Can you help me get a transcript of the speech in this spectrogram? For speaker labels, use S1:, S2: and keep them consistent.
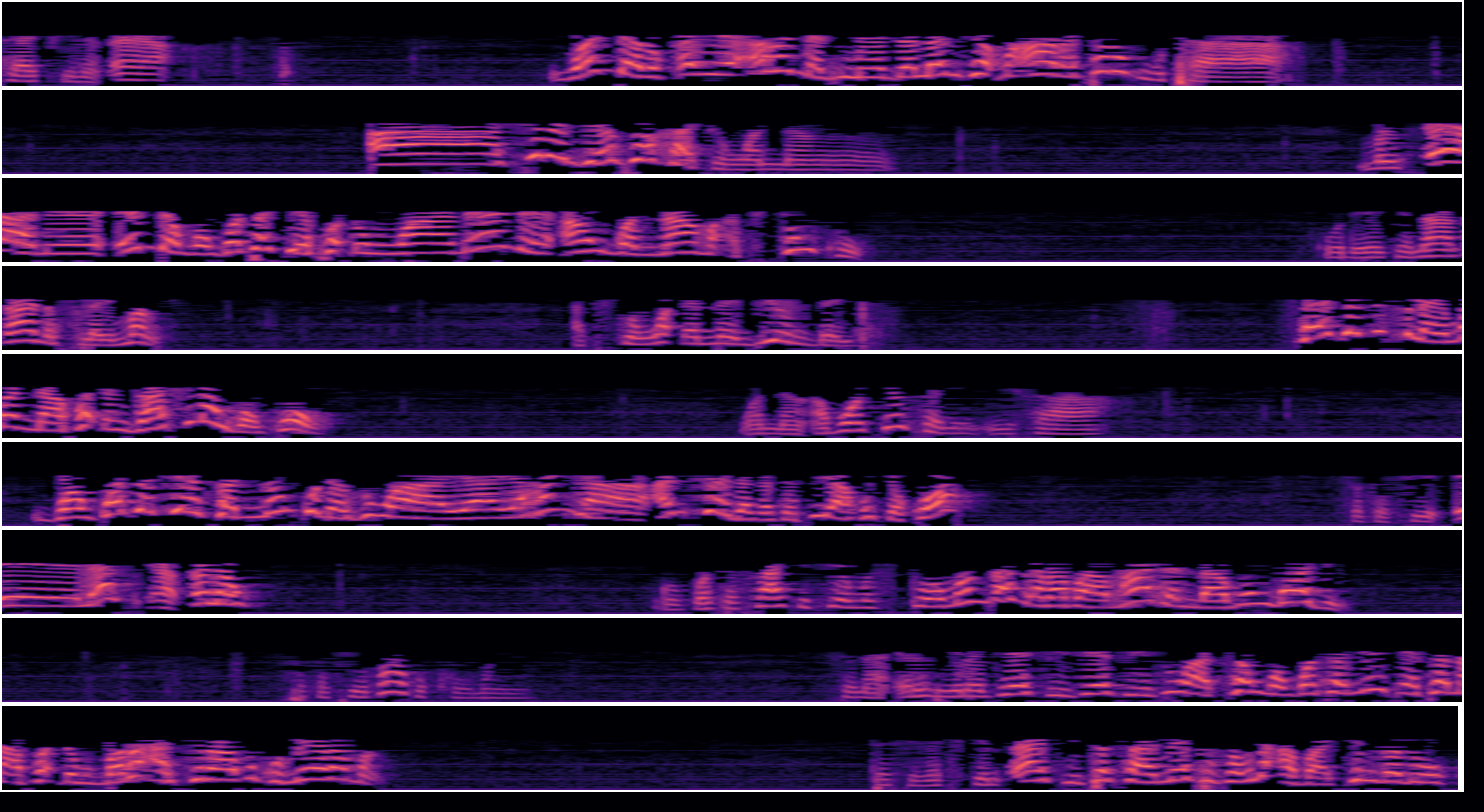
S1: Littafi na ɗaya. Wanda Rukayya Ahmad mai dalan jama'ara ta rubuta. A shirin da ya zo kafin wannan. Mun tsaya ne inda gwaggo take faɗin wane ne angon namu a cikinku. ko da yake na gane Sulaiman a cikin waɗannan biyun dai Sulaiman na faɗin gashi nan gwaggo. Wannan abokinsa ne Isa. Gwaggo ta ce sannan ku da zuwa yaya hanya? An ce daga tafiya kuke ko? Suka ce eh lafiya kalau gwaggo ta sake ce musu to mun ga madalla mun gode. Suka ce babu komai. Suna yar hira. Jefi jefi zuwa can gwaggo ta miƙe tana faɗin bari a kira muku meraman. Ta shiga cikin ɗaki ta same ta zaune a bakin gado.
